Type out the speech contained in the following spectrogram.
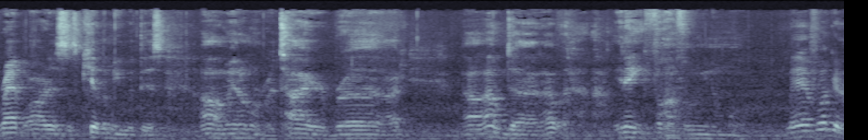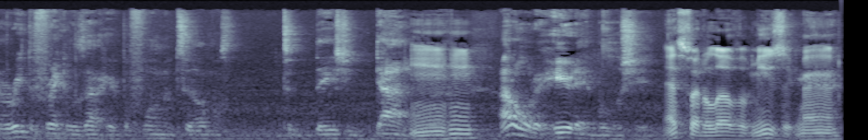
rap artists is killing me with this. Oh man, I'm gonna retire, bruh. I, uh, I'm done. I, it ain't fun for me no more. Man, fucking Aretha Franklin was out here performing till almost to the day she died. Mm-hmm. I don't want to hear that bullshit. That's for the love of music, man.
